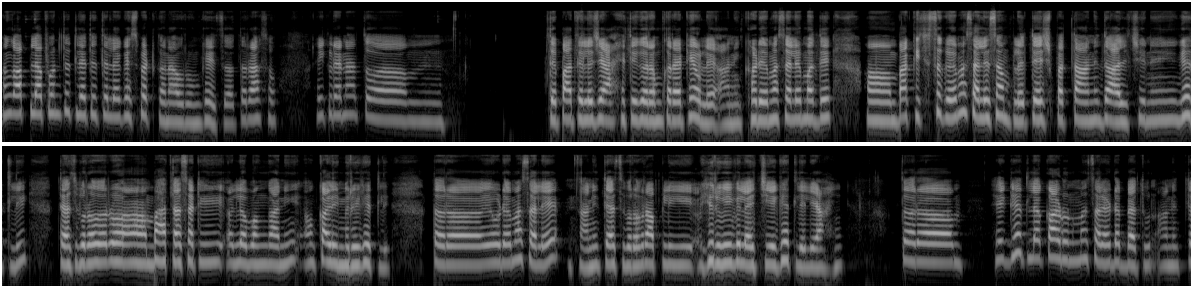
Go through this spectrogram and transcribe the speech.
मग आपलं आपण तिथल्या तिथे लगेच पटकन आवरून घ्यायचं. तर असं इकडे ना तो ते पातेलं जे आहे ते गरम करायला ठेवले आणि खडे मसाल्यामध्ये बाकीचे सगळे मसाले संपले. तेजपत्ता आणि दालचिनी घेतली. त्याचबरोबर भातासाठी लवंग आणि काळी मिरी घेतली. तर एवढे मसाले आणि त्याचबरोबर आपली हिरवी विलायची घेतलेली आहे. तर हे घेतलं काढून मसाले डब्यातून आणि त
